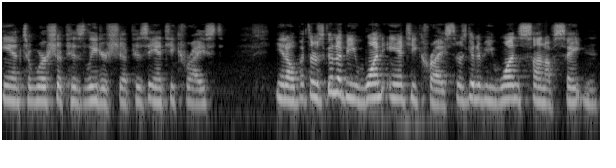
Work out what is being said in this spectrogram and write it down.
and to worship his leadership, his antichrist you know, but there's going to be one antichrist. There's going to be one son of Satan,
